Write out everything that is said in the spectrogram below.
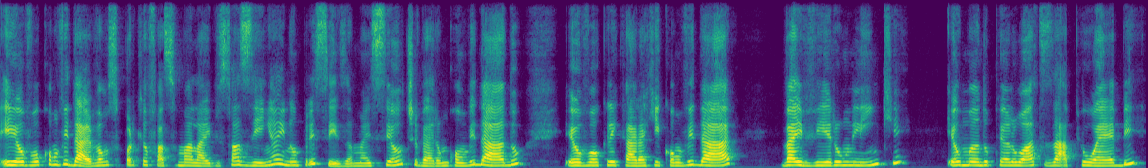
eu vou convidar, vamos supor que eu faço uma live sozinha e não precisa, mas se eu tiver um convidado, eu vou clicar aqui convidar, vai vir um link, eu mando pelo WhatsApp web,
